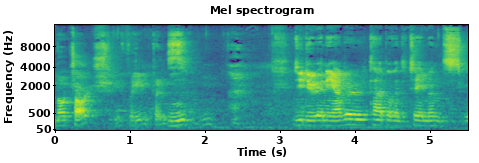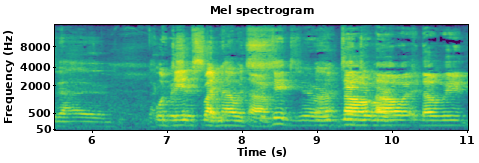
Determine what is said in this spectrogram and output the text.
no charge, free entrance. Mm. do you do any other type of entertainments without? Uh, like Or did right now it's Uh, did or Uh, did No, or, no, no. We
